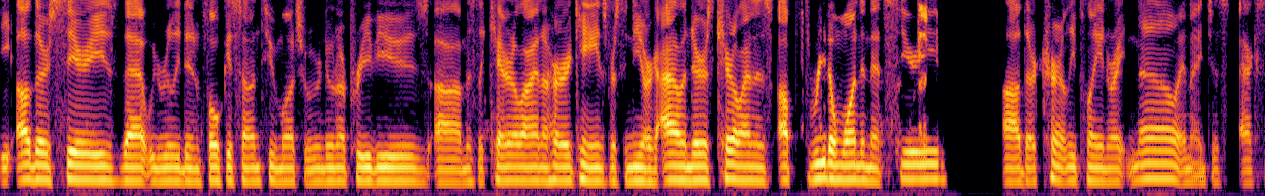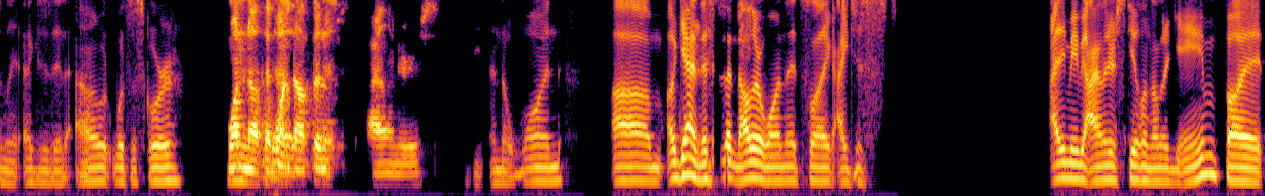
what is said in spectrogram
the other series that we really didn't focus on too much when we were doing our previews um, is the Carolina Hurricanes versus the New York Islanders. Carolina's up three to one in that series. Uh, they're currently playing right now, and I just accidentally exited out. What's the score? One nothing. One nothing. Islanders. And a one. Um, again, this is another one that's like I just, I think maybe Islanders steal another game, but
